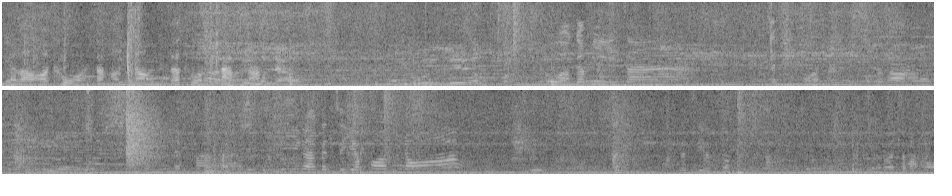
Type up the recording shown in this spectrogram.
เดี๋ยวเราเอา ถั่วจากของพี่น้องเจ้าถั่วตำเนาะถั่วก็มีจ้า จะมีถั่วนี่แล้วก็นะคะนี่ค่ะกระเจี๊ยบพ่อพี่น้องกระเจี๊ยบก็มีค่ะเดี๋ยวเราจะมาเอา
